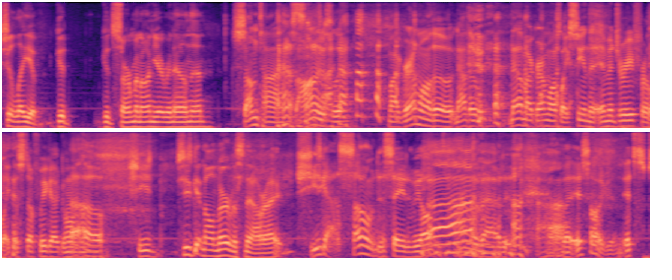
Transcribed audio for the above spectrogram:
She'll lay a good good sermon on you every now and then. Sometimes, honestly, my grandma though. Now that now that my grandma's like seeing the imagery for like the stuff we got going Uh-oh. on, she She's getting all nervous now, right? she's got something to say to me all the time about it. But it's all good. It's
